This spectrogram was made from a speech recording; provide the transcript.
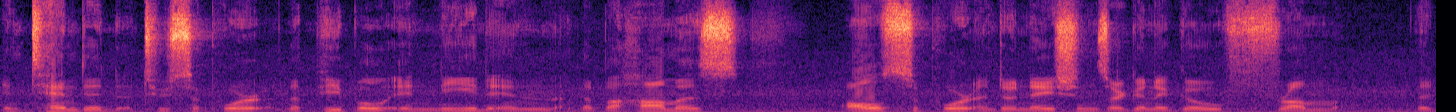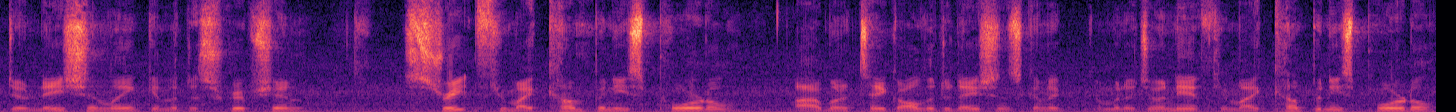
intended to support the people in need in the Bahamas. All support and donations are going to go from the donation link in the description straight through my company's portal. I'm going to take all the donations. Going to I'm going to donate it through my company's portal.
